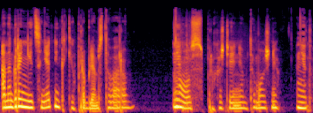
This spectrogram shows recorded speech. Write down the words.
А на границе нет никаких проблем с товаром? Нет. Ну, с прохождением таможни? Нет.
